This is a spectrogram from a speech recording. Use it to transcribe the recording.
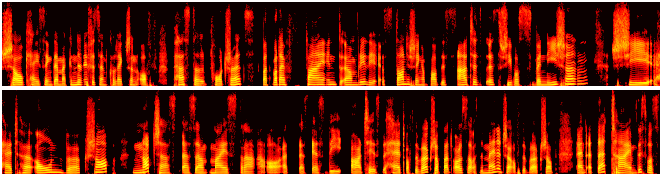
showcasing their magnificent collection of pastel portraits. But what I find um, really astonishing about this artist is she was Venetian. She had her own workshop not just as a maestra or as, as the artist, the head of the workshop, but also as the manager of the workshop. And at that time, this was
